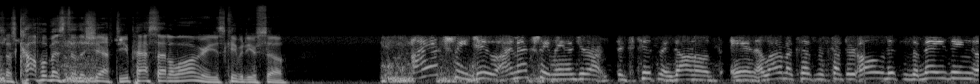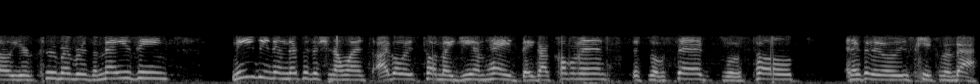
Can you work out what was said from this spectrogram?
says compliments to the chef. Do you pass that along or you just keep it to yourself? I. I'm actually a manager at Texas McDonald's, and a lot of my customers come through. Oh, this is amazing. Oh, your crew member is amazing. Me being in their position at once, I've always told my GM, hey, they got compliments. This is what was said. This is what was told. And I said they always keep coming back.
